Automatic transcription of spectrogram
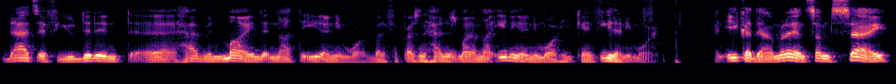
That's if you didn't uh, have in mind not to eat anymore. But if a person had in his mind, "I'm not eating anymore," he can't eat anymore. And ika de amre, and some say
